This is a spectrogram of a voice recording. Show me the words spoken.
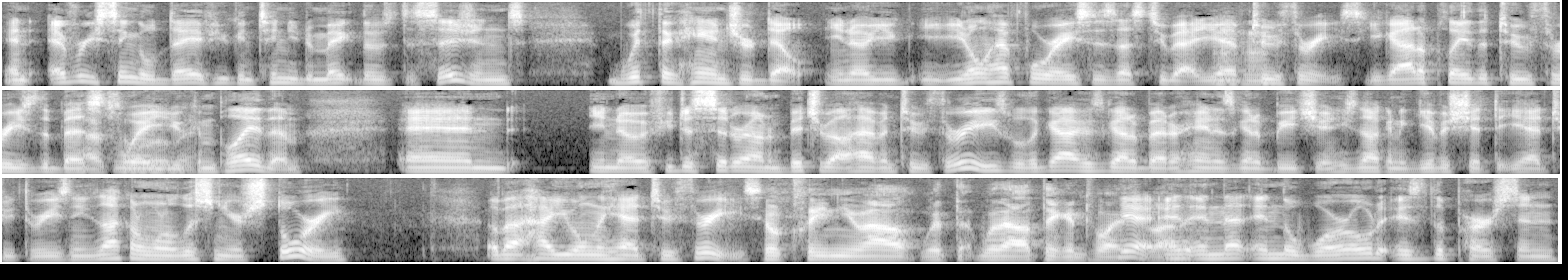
And every single day, if you continue to make those decisions with the hands you're dealt, you know, you you don't have four aces. That's too bad. You have two threes. You got to play the two threes the best way you Mm-hmm. Can play them. And you know, if you just sit around and bitch about having two threes, well, the guy who's got a better hand is going to beat you, and he's not going to give a shit that you had two threes, and he's not going to want to listen to your story about how you only had two threes. He'll clean you out with without thinking twice Yeah, about and, and that in the world is the person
